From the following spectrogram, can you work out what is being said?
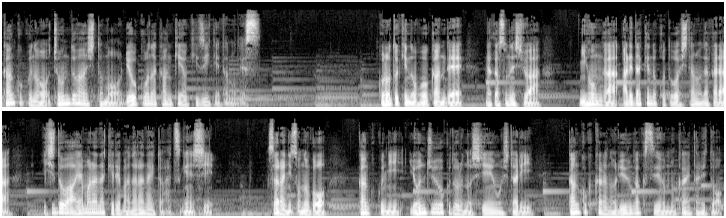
韓国のチョン・ドゥファン氏とも良好な関係を築いていたのです。この時の訪韓で中曽根氏は日本があれだけのことをしたのだから一度は謝らなければならないと発言しさらにその後韓国に40億ドルの支援をしたり韓国からの留学生を迎えたりと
